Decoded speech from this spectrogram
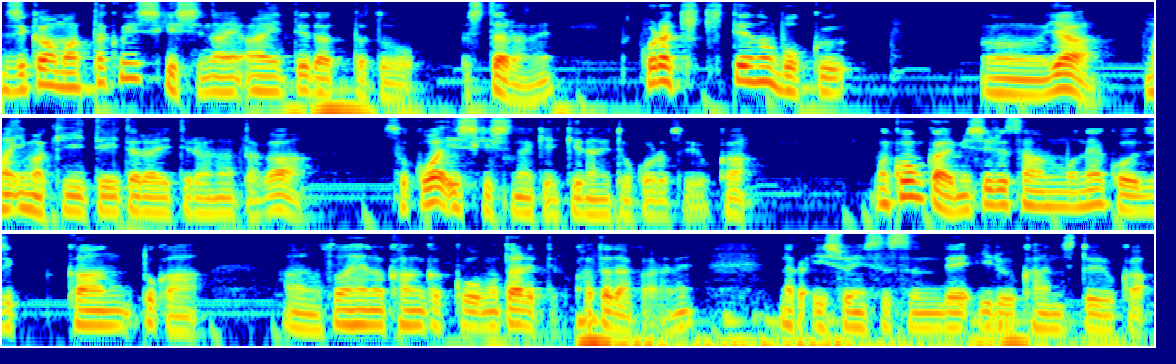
時間を全く意識しない相手だったとしたらねこれは聞き手の僕、うん、や、まあ、今聞いていただいてるあなたがそこは意識しなきゃいけないところというか、まあ、今回ミシルさんもねこう時間とかあのその辺の感覚を持たれてる方だからねなんか一緒に進んでいる感じというか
